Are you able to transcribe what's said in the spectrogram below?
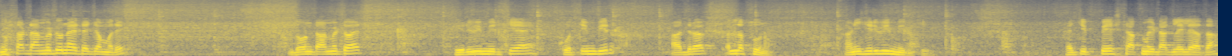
नुसता टॉमॅटो नाही त्याच्यामध्ये. दोन टामॅटो आहेत हिरवी मिरची आहे कोथिंबीर अद्रक लसूण आणि हिरवी मिरची. ह्याची पेस्ट आतमध्ये टाकलेली आहे आता.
